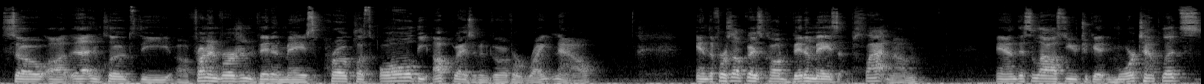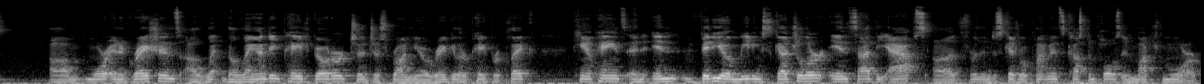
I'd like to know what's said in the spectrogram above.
So uh, that includes the uh, front end version, VidAmaze Pro, plus all the upgrades I'm going to go over right now. And the first upgrade is called VidAmaze Platinum. And this allows you to get more templates, um, more integrations, uh, the landing page builder to just run you know regular pay-per-click campaigns, an in-video meeting scheduler inside the apps uh, for them to schedule appointments, custom polls, and much more.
